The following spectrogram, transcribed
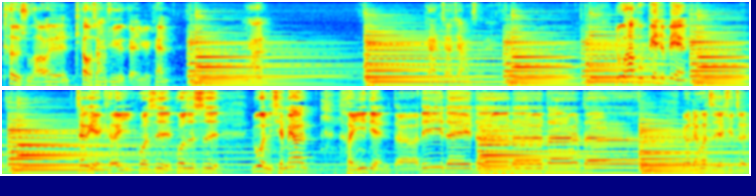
特殊，好像有点跳上去的感觉。看，你看，你看像这样子，如果它不变就变，这个也可以，或是或者是。如果你前面要狠一点的，哒哒哒哒哒，有人会直接去这里，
